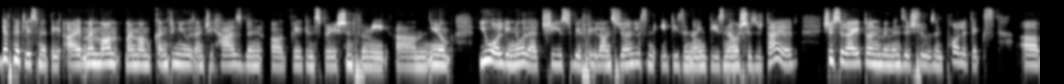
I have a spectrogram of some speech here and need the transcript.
Definitely smriti i my mom my mom continues and she has been a great inspiration for me. Um, you know you already know that she used to be a freelance journalist in the 80s and 90s now she's retired. She used to write on women's issues and politics. Uh,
